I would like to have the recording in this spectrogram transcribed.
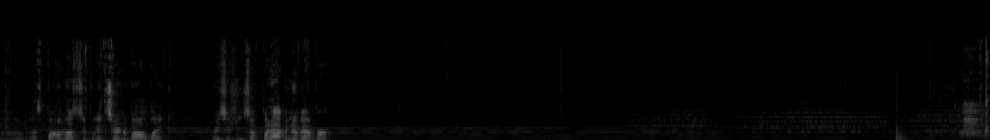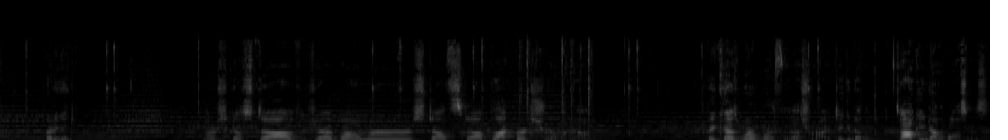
Uh, that's I'm not super concerned about like researching stuff. but happy November? Very good. Large scale stuff, jet bomber, stealth stuff, blackbird, sure, why not? Because we're worth it, that's right. Taking down the, talking down the bosses.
